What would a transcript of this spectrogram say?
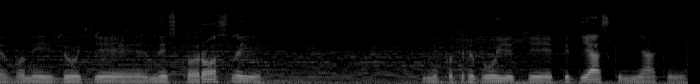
Е, Вони йдуть е, низькорослі, не потребують е, підв'язки ніякої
